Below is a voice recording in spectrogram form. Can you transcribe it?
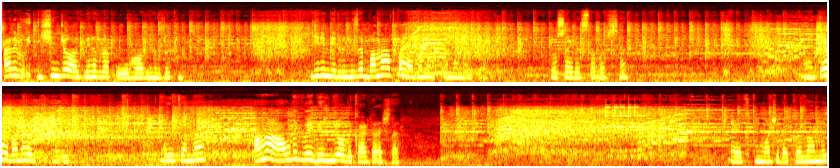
Hadi bu işinci olarak beni bırak. Oha beni bırakın. Girin birbirinize. Bana atlama. Bana atlama. Bana atlama. Rosa'yla savaş sen. Gel bana. Hadi. Hadi daha. Aha aldık ve birinci olduk arkadaşlar. Evet bu maçı da kazandık.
